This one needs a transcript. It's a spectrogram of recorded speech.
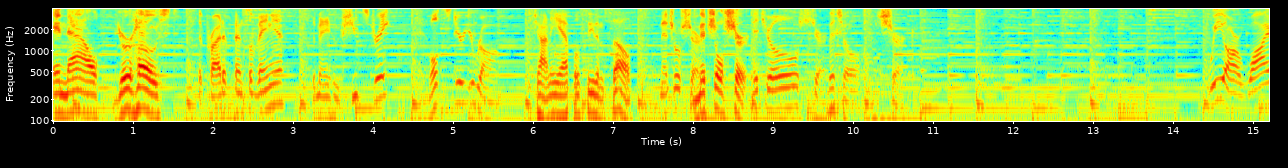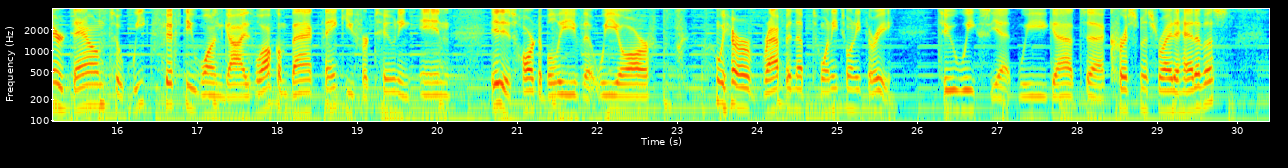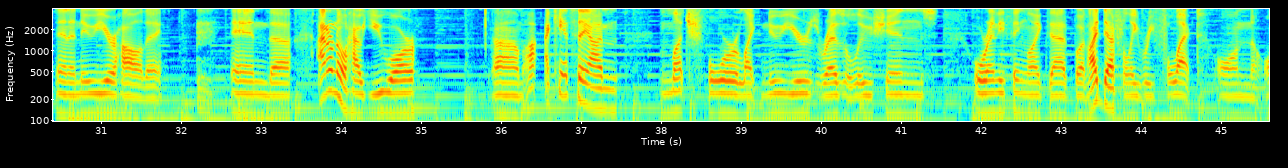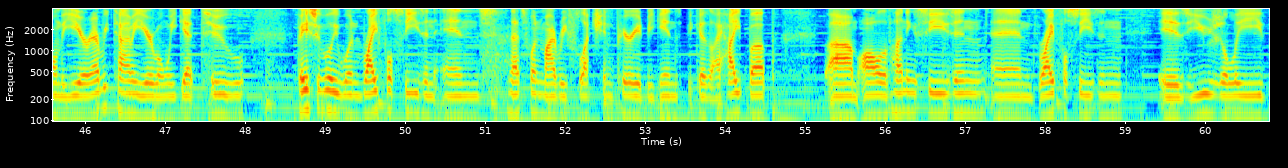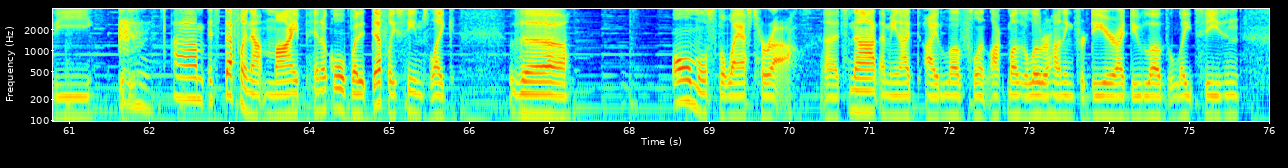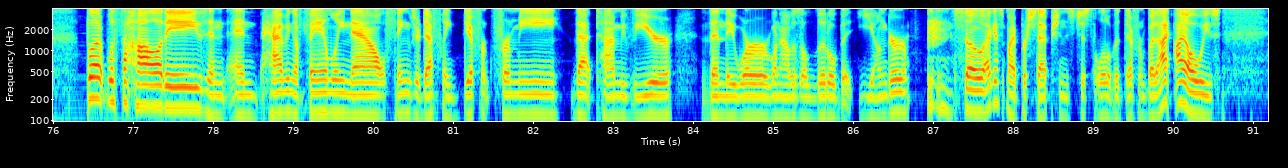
And now, your host, the pride of Pennsylvania, the man who shoots straight and won't steer you wrong. Johnny Appleseed himself, Mitchell Shirk. Mitchell Shirk. Mitchell Shirk. Mitchell Shirk. We are wired down to week 51, guys. Welcome back. Thank you for tuning in. It is hard to believe that we are we are wrapping up 2023. Two weeks yet. We got uh, Christmas right ahead of us and a New Year holiday. and uh, I don't know how you are. Um, I, I can't say I'm much for like New Year's resolutions or anything like that, but I definitely reflect on on the year every time of year when we get to basically when rifle season ends. That's when my reflection period begins because I hype up um, all of hunting season and rifle season is usually the um, it's definitely not my pinnacle, but it definitely seems like the almost the last hurrah. Uh, it's not. I mean, I I love flintlock muzzleloader hunting for deer. I do love the late season, but with the holidays and and having a family now, things are definitely different for me that time of year than they were when I was a little bit younger. so I guess my perception's just a little bit different. But I I always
